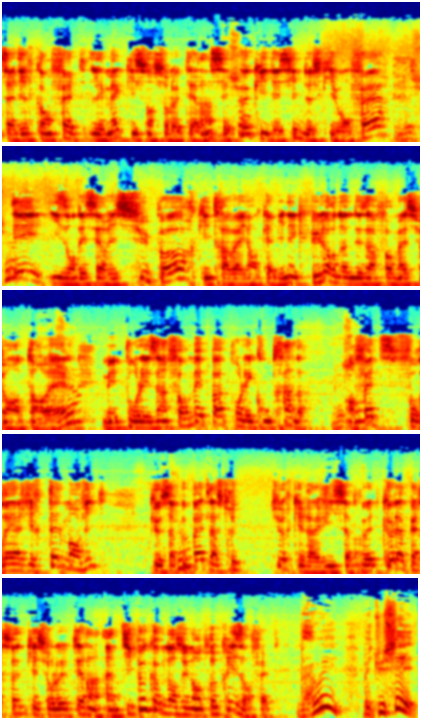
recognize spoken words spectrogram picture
C'est-à-dire qu'en fait, les mecs qui sont sur le terrain, c'est eux qui décident de ce qu'ils vont faire, et ils ont des services supports qui travaillent en cabinet, qui leur donnent des informations en temps réel, mais pour les informer, pas pour les contraindre. En fait, faut réagir tellement vite que ça peut pas être la structure qui réagit, ça peut être que la personne qui est sur le terrain, un petit peu comme dans une entreprise en fait. Ben oui, mais tu sais,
